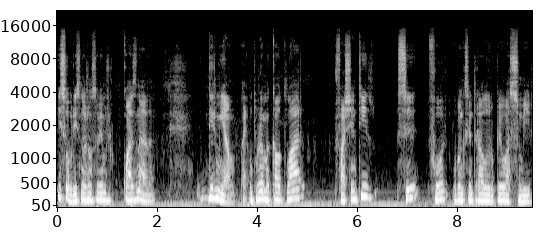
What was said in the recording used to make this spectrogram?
E sobre isso nós não sabemos quase nada. Dir-me-ão, um programa cautelar faz sentido se for o Banco Central Europeu a assumir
